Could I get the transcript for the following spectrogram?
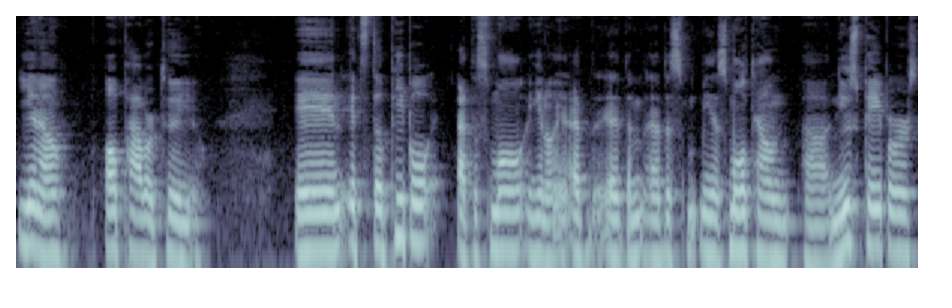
you know, all power to you. And it's the people at the small, you know, at, at the, at the you know, small town uh, newspapers,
